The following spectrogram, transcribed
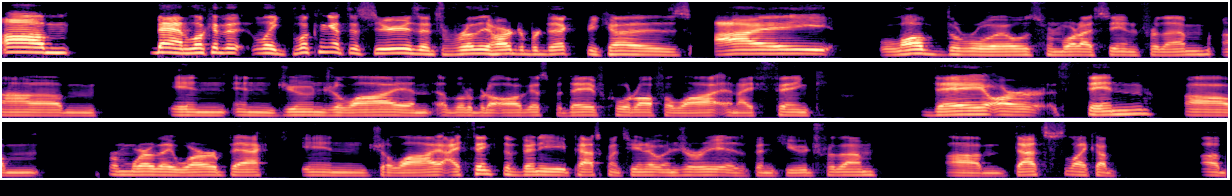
Um, man, look at the Like looking at the series, it's really hard to predict because I love the Royals from what I've seen for them. Um, in in June, July, and a little bit of August, but they've cooled off a lot, and I think they are thin. Um. From where they were back in July, I think the Vinny Pasquantino injury has been huge for them. Um, that's like a a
